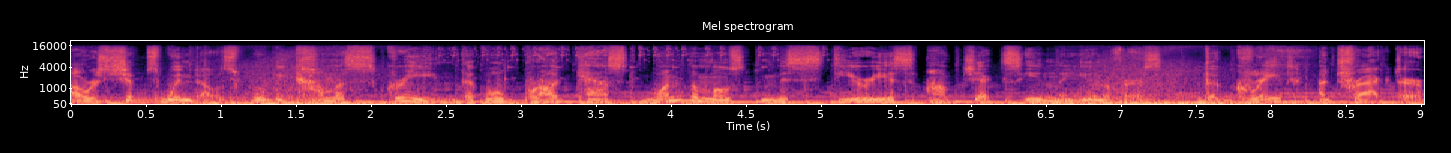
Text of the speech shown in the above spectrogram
Our ship's windows will become a screen that will broadcast one of the most mysterious objects in the universe, the Great Attractor,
